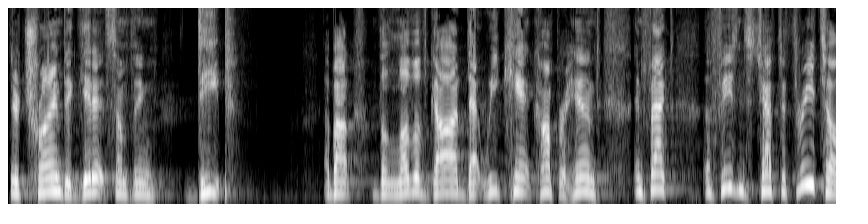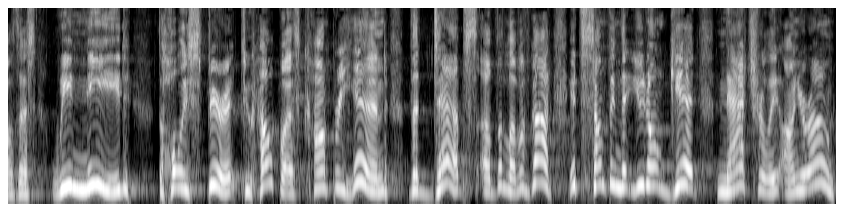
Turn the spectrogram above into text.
they're trying to get at something deep about the love of God that we can't comprehend. In fact, Ephesians chapter 3 tells us we need the Holy Spirit to help us comprehend the depths of the love of God. It's something that you don't get naturally on your own.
